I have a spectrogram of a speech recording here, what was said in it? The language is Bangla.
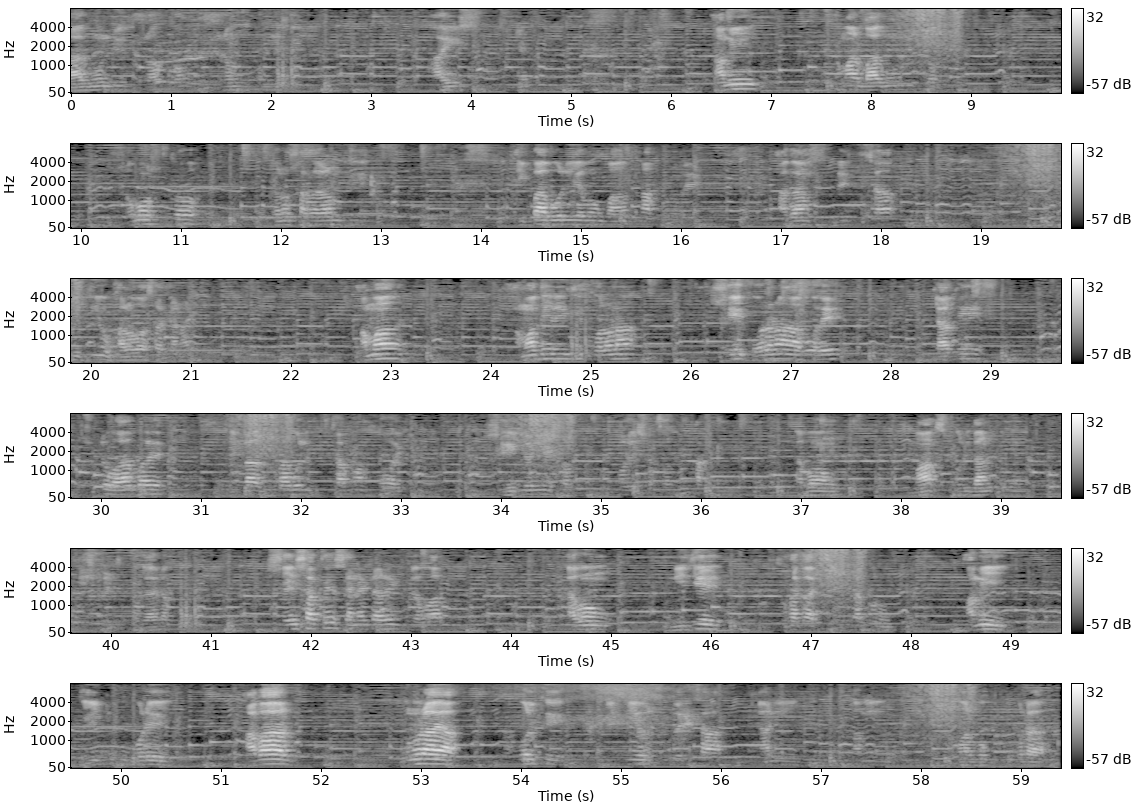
বাঘমন্ডি ব্লক তৃণমূল কংগ্রেসের ভাইস প্রেসিডেন্ট। আমি আমার বাঘমন্ডি ব্লক সমস্ত জনসাধারণকে দীপাবলি এবং বাংলা পর্বের আগাম শুভেচ্ছা, প্রীতি ও ভালোবাসা জানাই আমার, আমাদের এই যে করোনা সেই করোনা আবহে যাতে ছোটো ছোটোভাবে দীপা দীপাবলি উদযাপন হয়, সেই জন্যে সকলে সতর্ক থাকুন এবং মাস্ক পরিধান করুন বজায় রাখুন। সেই সাথে স্যানিটারি ব্যবহার এবং নিজে থাকার চেষ্টা করুন। আমি এইটুকু করে আবার পুনরায় সকলকে দ্বিতীয় শুভেচ্ছা জানিয়ে আমি আমার বক্তব্যটা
